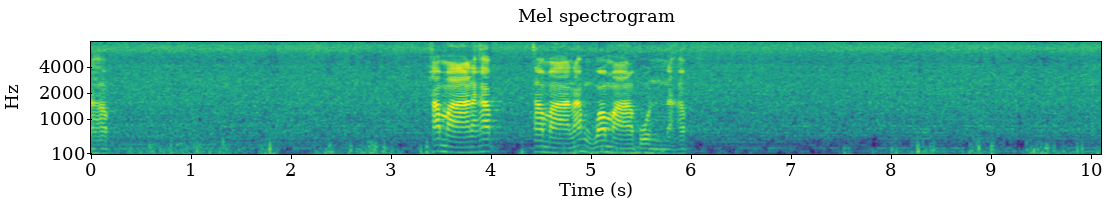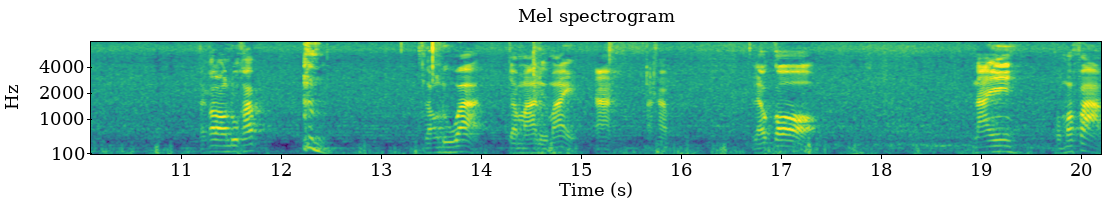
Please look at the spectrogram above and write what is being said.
นะครับ ถ้ามานะครับ ถ้ามานะผมว่ามาบนนะครับแต่ก็ลองดูครับ ลองดูว่าจะมาหรือไม่อะนะครับ แล้วก็ในผมมาฝาก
